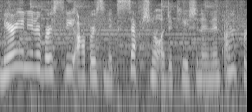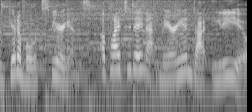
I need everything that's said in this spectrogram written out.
Marian University offers an exceptional education and an unforgettable experience. Apply today at marian.edu.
